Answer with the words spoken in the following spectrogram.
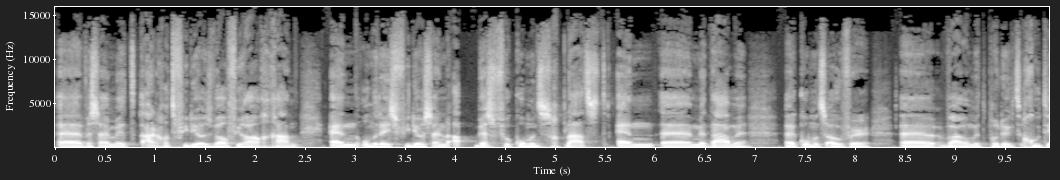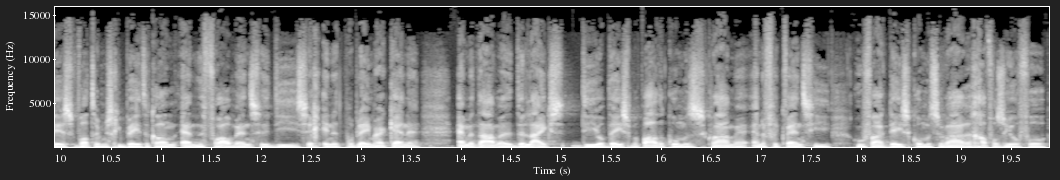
Eh, we zijn met aardig wat video's wel viraal gegaan. En onder deze video's zijn best veel comments geplaatst. En eh, met name eh, comments over waarom het product goed is, wat er misschien beter kan. En vooral mensen die zich in het probleem herkennen. En met name de likes die op deze bepaalde comments kwamen. En de frequentie, hoe vaak deze comments er waren, gaf ons heel veel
